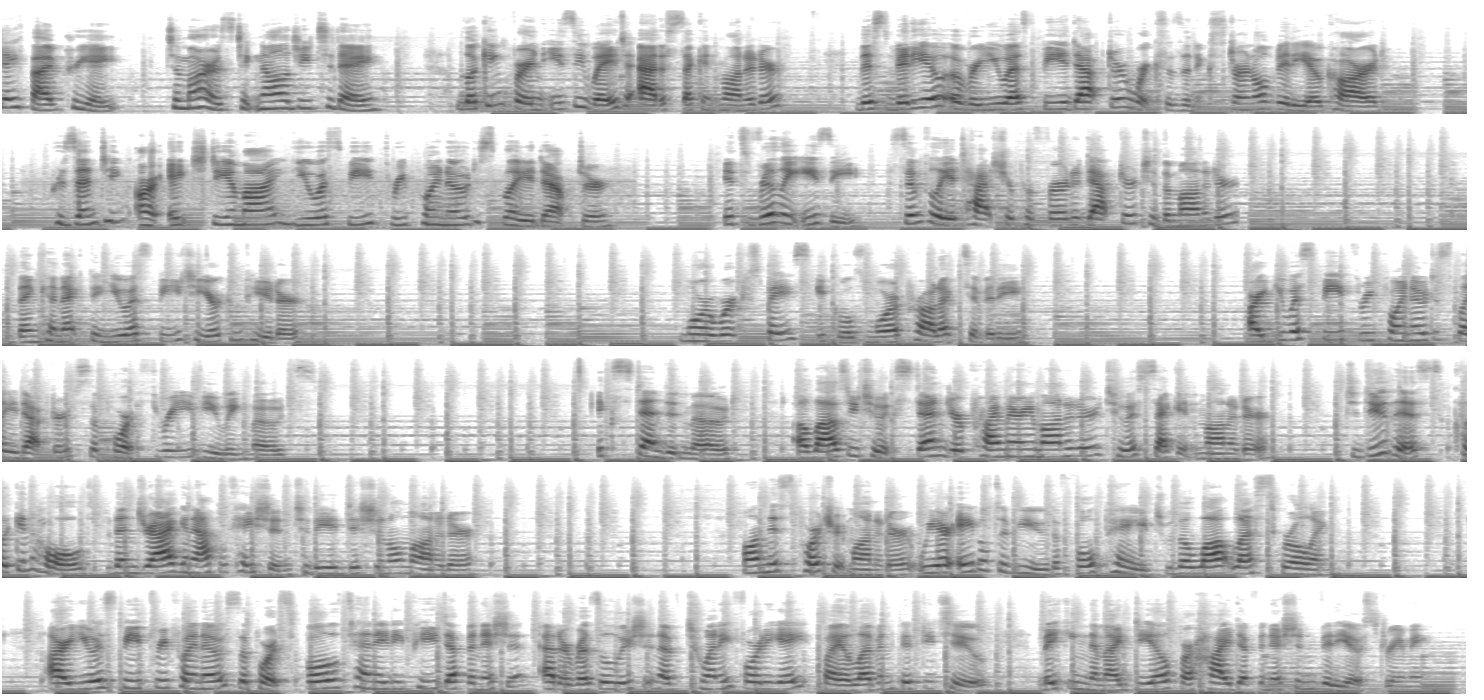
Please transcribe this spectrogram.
J5 Create, tomorrow's technology today. Looking for an easy way to add a second monitor? This video over USB adapter works as an external video card. Presenting our HDMI USB 3.0 display adapter. It's really easy. Simply attach your preferred adapter to the monitor, then connect the USB to your computer. More workspace equals more productivity. Our USB 3.0 display adapters support three viewing modes. Extended mode allows you to extend your primary monitor to a second monitor. To do this, click and hold, then drag an application to the additional monitor. On this portrait monitor, we are able to view the full page with a lot less scrolling. Our USB 3.0 supports full 1080p definition at a resolution of 2048 by 1152, making them ideal for high-definition video streaming.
